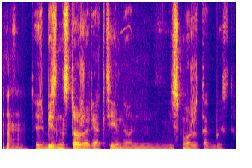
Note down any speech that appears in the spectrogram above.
Мгм. То есть бизнес тоже реактивный, он не сможет так быстро.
